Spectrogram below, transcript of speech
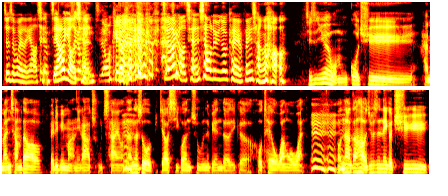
就是为了要钱，这个只要有这个钱 OK 对？，只要有钱，效率就可以非常好。其实，因为我们过去还蛮常到菲律宾马尼拉出差哦，那嗯。那时候我比较习惯住那边的一个 Hotel One O One 嗯嗯，哦，那刚好就是那个区域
